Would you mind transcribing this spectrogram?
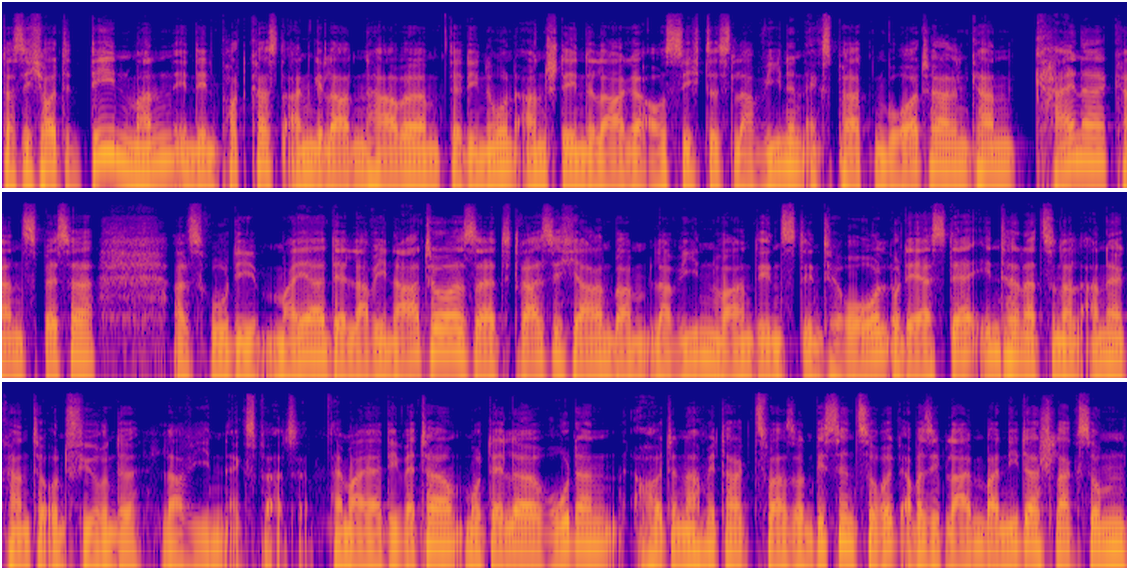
dass ich heute den Mann in den Podcast eingeladen habe, der die nun anstehende Lage aus Sicht des Lawinenexperten beurteilen kann. Keiner kann es besser als Rudi Meyer, der Lawinator, seit 30 Jahren beim Lawinen Lawinenwarndienst in Tirol und er ist der international anerkannte und führende Lawinenexperte. Herr Mayer, die Wettermodelle rudern heute Nachmittag zwar so ein bisschen zurück, aber sie bleiben bei Niederschlagssummen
